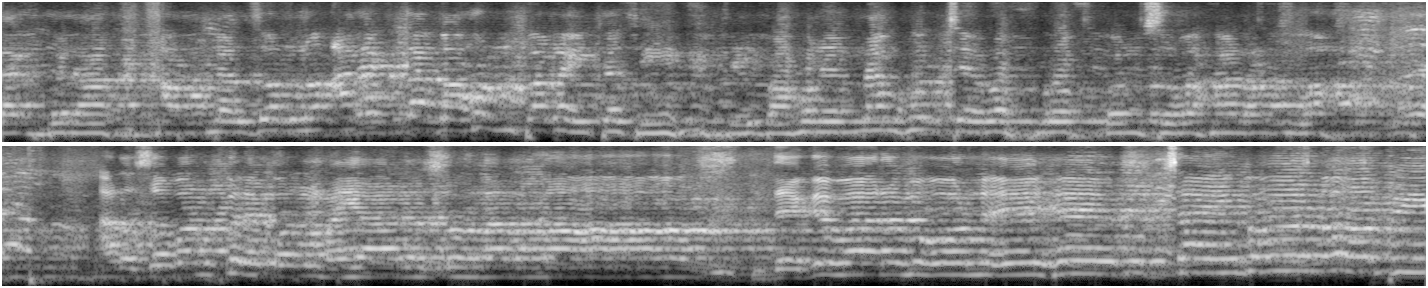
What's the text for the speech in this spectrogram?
লাগবে না। আপনার জন্য আরেকটা বাহন বানাইতেছি সেই বাহনের নাম হচ্ছে রফ রফ কোন সুবহানাল্লাহ। আর জবান করে কোন মায়া রাসূলুল্লাহ। দেখবার মনে চাইব নবী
